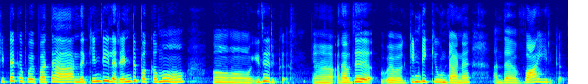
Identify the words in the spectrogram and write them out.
கிட்டக்க போய் பார்த்தா அந்த கிண்டியில் ரெண்டு பக்கமும் இது இருக்குது அதாவது கிண்டிக்கு உண்டான அந்த வாய் இருக்குது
